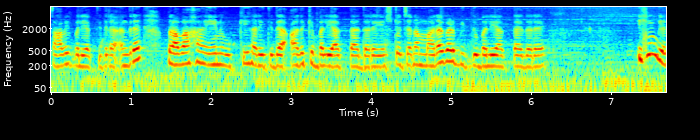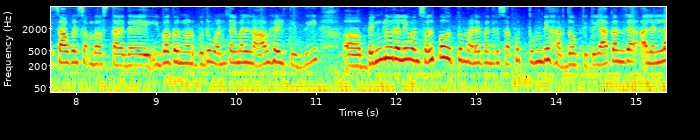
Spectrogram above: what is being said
ಸಾವಿಗೆ ಬಲಿಯಾಗ್ತಿದ್ದಾರೆ. ಅಂದರೆ ಪ್ರವಾಹ ಏನು ಉಕ್ಕಿ ಹರಿತಿದೆ, ಅದಕ್ಕೆ ಬಲಿಯಾಗ್ತಾ ಇದ್ದಾರೆ, ಎಷ್ಟೋ ಜನ ಮರಗಳು ಬಿದ್ದು ಬಲಿಯಾಗ್ತಾ ಇದ್ದಾರೆ. ಹೀಗೆ ಸಾವುಗಳು ಸಂಭವಿಸ್ತಾ ಇದೆ. ಇವಾಗ ನೋಡ್ಬೋದು ಒನ್ ಟೈಮಲ್ಲಿ ನಾವು ಹೇಳ್ತಿದ್ವಿ ಬೆಂಗಳೂರಲ್ಲಿ ಒಂದು ಸ್ವಲ್ಪ ಹೊತ್ತು ಮಳೆ ಬಂದರೆ ಸಾಕು, ತುಂಬಿ ಹರಿದೋಗ್ತಿತ್ತು. ಯಾಕಂದರೆ ಅಲ್ಲೆಲ್ಲ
